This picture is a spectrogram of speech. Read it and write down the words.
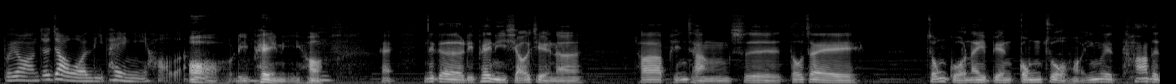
不用，就叫我李佩妮好了。哦，李佩妮哈，哎、嗯，那个李佩妮小姐呢，她平常是都在中国那边工作哈，因为她的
